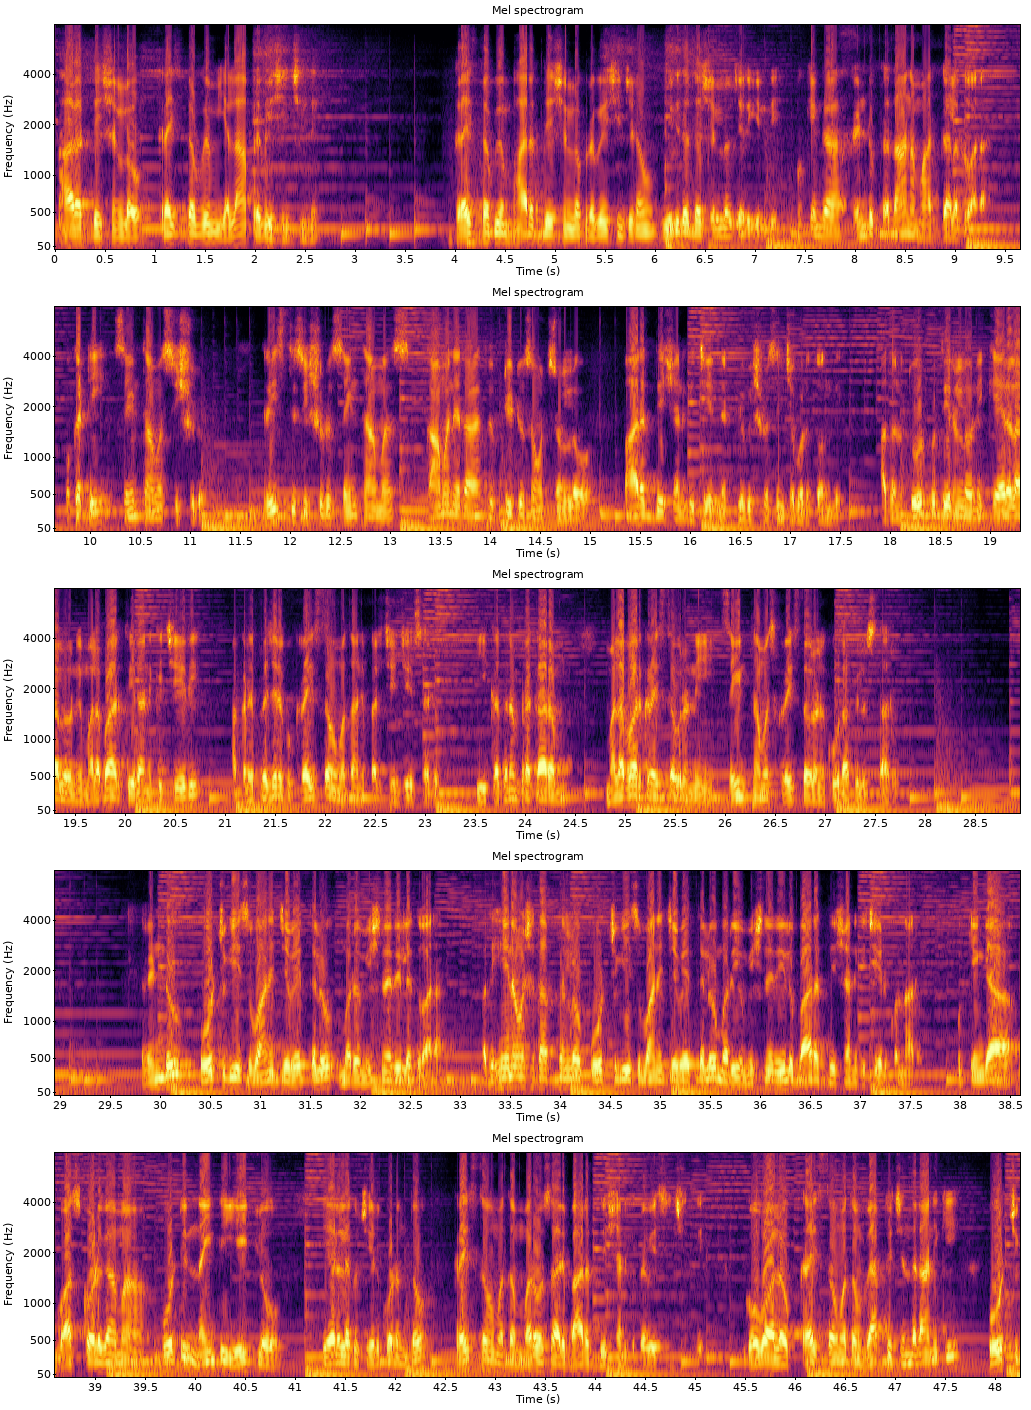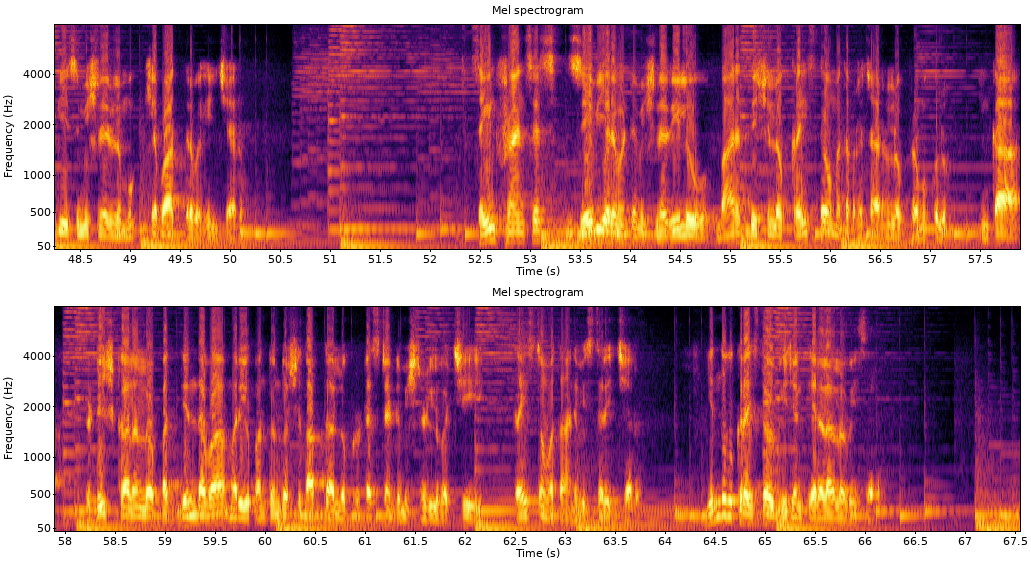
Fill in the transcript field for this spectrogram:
భారతదేశంలో క్రైస్తవ్యం ఎలా ప్రవేశించింది? క్రైస్తవ్యం భారతదేశంలో ప్రవేశించడం వివిధ దశల్లో జరిగింది. ముఖ్యంగా రెండు ప్రధాన మార్గాల ద్వారా. ఒకటి సెయింట్ థామస్ శిష్యుడు. క్రీస్తు శిష్యుడు saint Thomas common era fifty two సంవత్సరంలో భారతదేశానికి చేరినట్లు విశ్వసించబడుతోంది. అతను తూర్పు తీరంలోని కేరళలోని మలబార్ తీరానికి చేరి అక్కడ ప్రజలకు క్రైస్తవ మతాన్ని పరిచయం చేశాడు. ఈ కథనం ప్రకారం మలబార్ క్రైస్తవులని సెయింట్ థామస్ క్రైస్తవులను కూడా పిలుస్తారు. రెండు పోర్చుగీసు వాణిజ్యవేత్తలు మరియు మిషనరీల ద్వారా. పదిహేనవ శతాబ్దంలో పోర్చుగీసు వాణిజ్యవేత్తలు మరియు మిషనరీలు భారతదేశానికి చేరుకున్నారు. ముఖ్యంగా వాస్కోడగామా ఫోర్టీన్ నైన్టీ ఎయిట్లో కేరళకు చేరుకోవడంతో క్రైస్తవ మతం మరోసారి భారతదేశానికి ప్రవేశించింది. గోవాలో క్రైస్తవ మతం వ్యాప్తి చెందడానికి పోర్చుగీసు మిషనరీలు ముఖ్య పాత్ర వహించారు. సెయింట్ ఫ్రాన్సిస్ జేవియర్ వంటి మిషనరీలు భారతదేశంలో క్రైస్తవ మత ప్రచారంలో ప్రముఖులు. ఇంకా బ్రిటిష్ కాలంలో పద్దెనిమిదవ మరియు పంతొమ్మిదవ శతాబ్దాల్లో ప్రొటెస్టెంట్ మిషనరీలు వచ్చి క్రైస్తవ మతాన్ని విస్తరించారు. ఎందుకు క్రైస్తవ బీజం కేరళలో వేశారు?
